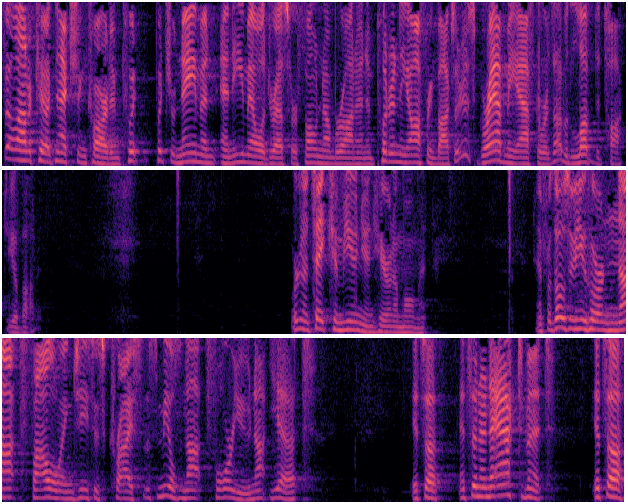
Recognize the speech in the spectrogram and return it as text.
Fill out a connection card and put, put your name and, and email address or phone number on it and put it in the offering box or just grab me afterwards. I would love to talk to you about it. We're going to take communion here in a moment. And for those of you who are not following Jesus Christ, this meal's not for you, not yet. It's, a, it's an enactment it's an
